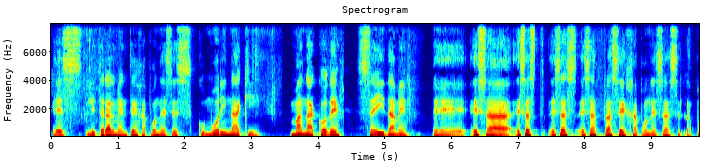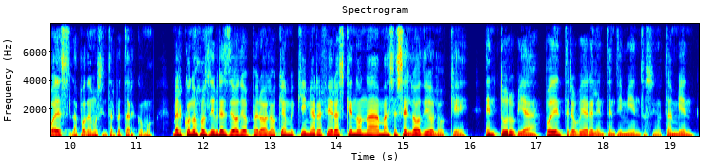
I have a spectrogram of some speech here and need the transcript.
es literalmente en japonés es kumorinaki manako de seidame. Eh, esa, esas, esas, esa frase japonesa la puedes, la podemos interpretar como ver con ojos libres de odio, pero a lo que aquí me refiero es que no nada más es el odio lo que enturbia, puede enturbiar el entendimiento, sino también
